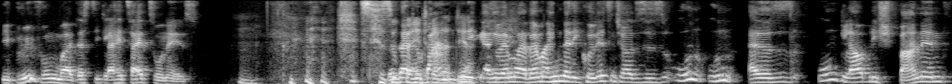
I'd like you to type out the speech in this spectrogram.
die Prüfung, weil das die gleiche Zeitzone ist. Hm. das ist super das ist also, ja. also wenn man, wenn man hinter die Kulissen schaut, das ist, un, un, also das ist unglaublich spannend,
